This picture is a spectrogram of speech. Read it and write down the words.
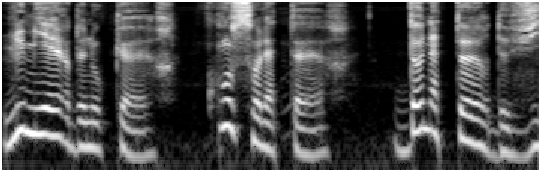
lumière de nos cœurs, consolateur, donateur de vie.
